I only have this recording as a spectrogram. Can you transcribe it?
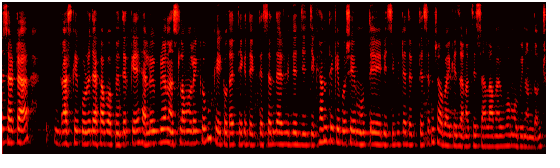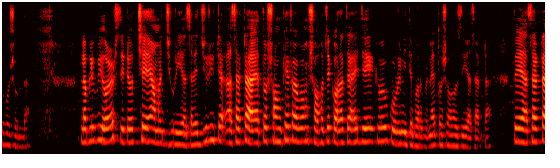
আচারটা আজকে করে দেখাবো আপনাদেরকে। হ্যালো ইব্রিয়ান আসসালামু আলাইকুম। কে কোথায় থেকে দেখতেছেন? দেশ বিদেশ যে যেখান থেকে বসে এই মুহূর্তে এই রেসিপিটা দেখতেছেন, সবাইকে জানাচ্ছি সালাম এবং অভিনন্দন। শুভ সন্ধ্যা। লাভলি ভিওয়ার্স এটা হচ্ছে আমার ঝুড়ি আচার। এই ঝুড়িটা, আচারটা এত সংক্ষেপ এবং সহজে করা যায় যে কেউ করে নিতে পারবেন এত সহজেই আচারটা। তো এই আচারটা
